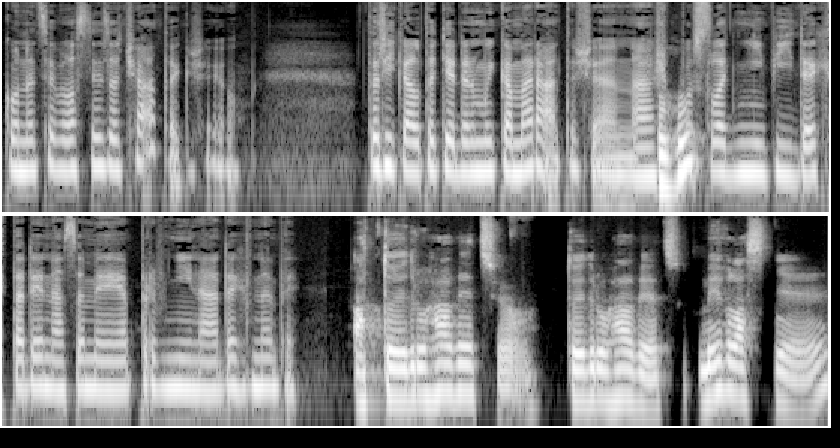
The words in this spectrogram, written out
konec je vlastně začátek, že jo? To říkal teď jeden můj kamarád, že náš uh-huh. poslední výdech tady na zemi je první nádech v nebi. A to je druhá věc, jo. To je druhá věc. My vlastně,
